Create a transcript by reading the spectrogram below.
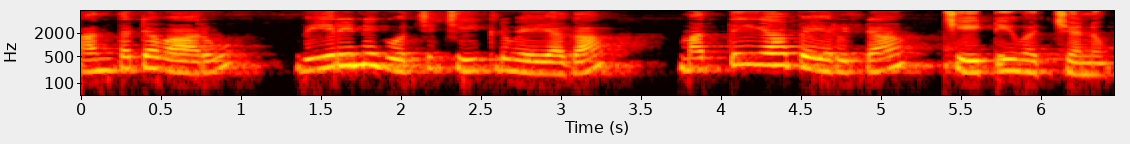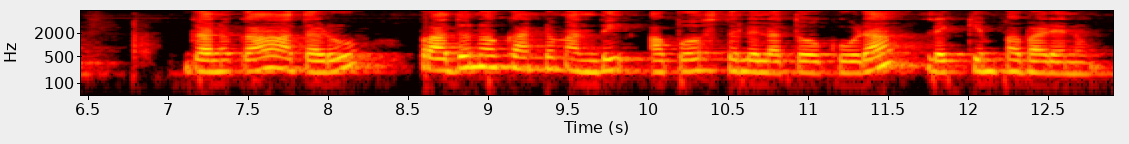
అంతట వారు వీరిని గూర్చి చీట్లు వేయగా మత్తయ్య పేరుట చీటీ వచ్చను. గనుక అతడు పదునొకండు మంది అపోస్తులతో కూడా లెక్కింపబడెను.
